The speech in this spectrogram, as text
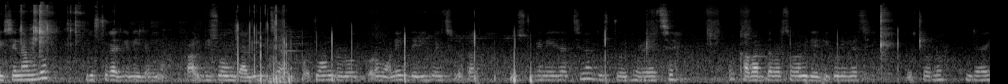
নিচে নামলো। দুষ্টুকে আজকে নিয়ে যাব না। কাল ভীষণ জ্বালিয়েছে আর প্রচণ্ড রোদ গরম অনেক দেরি হয়েছিল। কাল দুষ্টুকে নিয়ে যাচ্ছি না দুষ্টু ওই ঘরে আছে। খাবার দাবার সব আমি রেডি করে গেছি। তো চলো যাই।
